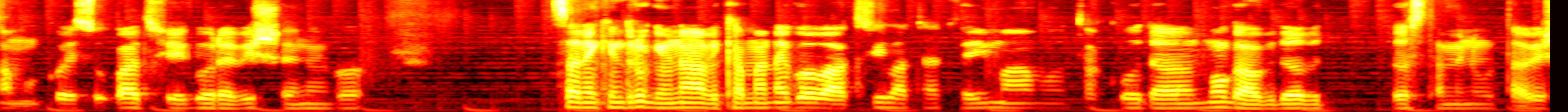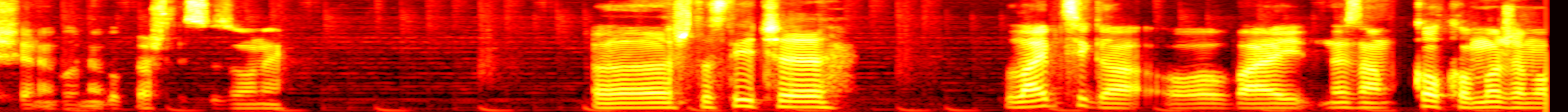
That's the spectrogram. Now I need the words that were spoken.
samo koje se ubacuje gore više nego sa nekim drugim navikama nego ova krila kakve imamo, tako da mogao bi dobiti dosta minuta više nego, nego prošle sezone. E, što se tiče Leipziga, ovaj, ne znam koliko možemo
